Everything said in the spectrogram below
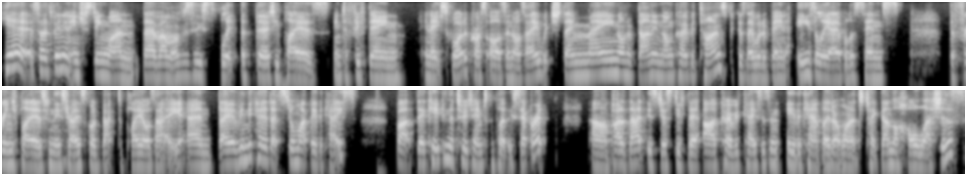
Yeah, so it's been an interesting one. They've um, obviously split the 30 players into 15 in each squad across Oz and Oz A, which they may not have done in non COVID times because they would have been easily able to send the fringe players from the Australia squad back to play Oz A, and they have indicated that still might be the case, but they're keeping the two teams completely separate. Uh, part of that is just if there are COVID cases in either camp, they don't want it to take down the whole Ashes,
